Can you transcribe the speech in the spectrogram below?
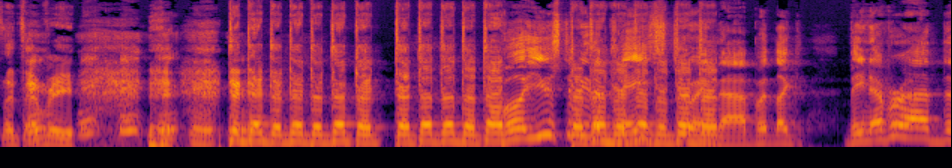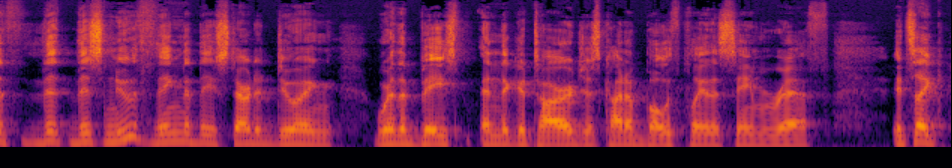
that's every. Well, it used to be the bass doing that, but like they never had the, the this new thing that they started doing where the bass and the guitar just kind of both play the same riff. It's like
